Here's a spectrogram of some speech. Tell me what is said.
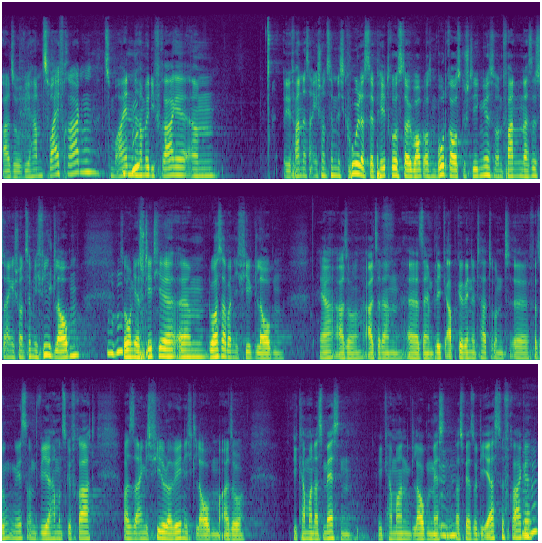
Also wir haben zwei Fragen. Zum einen mhm. haben wir die Frage, ähm, wir fanden das eigentlich schon ziemlich cool, dass der Petrus da überhaupt aus dem Boot rausgestiegen ist und fanden, das ist eigentlich schon ziemlich viel Glauben. Mhm. So, und jetzt steht hier, ähm, du hast aber nicht viel Glauben. Ja, also als er dann äh, seinen Blick abgewendet hat und äh, versunken ist. Und wir haben uns gefragt, was ist eigentlich viel oder wenig Glauben? Also wie kann man das messen? Wie kann man Glauben messen? Mhm. Das wäre so die erste Frage. Mhm.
